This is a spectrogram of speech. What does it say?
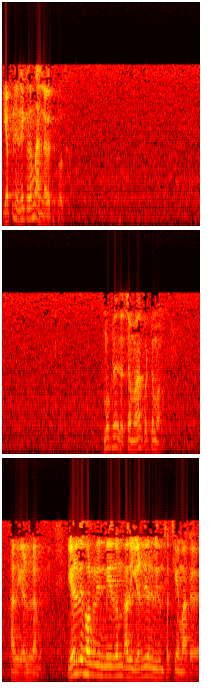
எப்படி நினைக்கிறோமோ அது நடக்க போகுது. மூக்கில் சத்தமா கொட்டுமா? அதை எழுதுறாங்க எழுதுகோள்களின் மீதும் அதை எழுதியவன் மீதும் சத்தியமாக.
